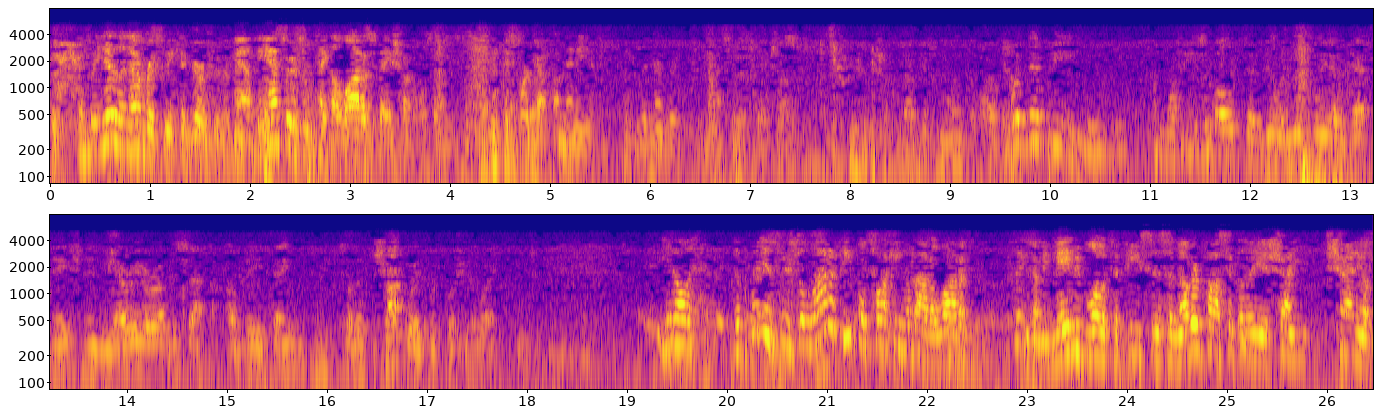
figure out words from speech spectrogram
If we knew the numbers, we could go through the math. The answer is it would take a lot of space shuttles, and we could work out how many if we remembered the mass of the space shuttle. Wouldn't it be more feasible to do a nuclear detonation in the area of the, of the thing, so that the shockwaves would push it away? You know, the point is, there's a lot of people talking about a lot of things. I mean, maybe blow it to pieces. Another possibility is shining, shining a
